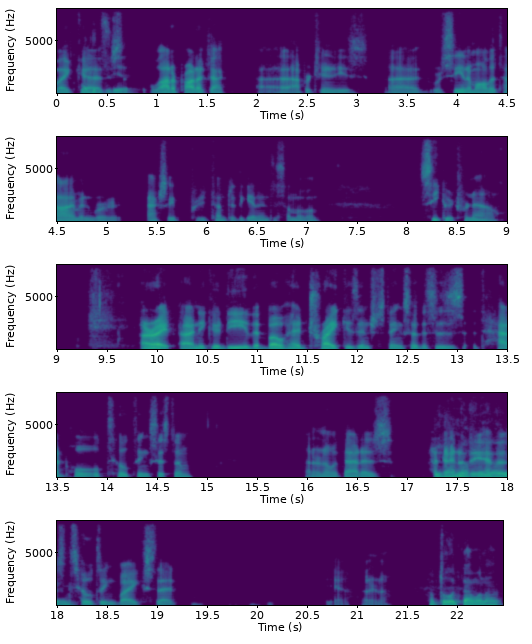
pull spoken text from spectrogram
Like uh, there's it. a lot of product op- uh, opportunities. Uh, we're seeing them all the time, and we're actually pretty tempted to get into some of them. Secret for now. All right, uh, Nico D. The Bowhead Trike is interesting. So this is a tadpole tilting system. I don't know what that is. I, Yeah, I know they have those tilting bikes that. Yeah, I don't know. Have to look that one up.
